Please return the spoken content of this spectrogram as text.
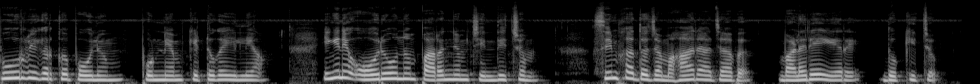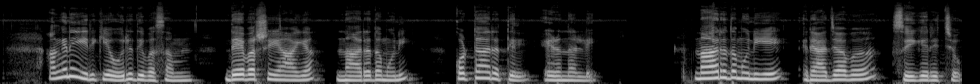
പൂർവികർക്ക് പോലും പുണ്യം കിട്ടുകയില്ല. ഇങ്ങനെ ഓരോന്നും പറഞ്ഞും ചിന്തിച്ചും സിംഹധ്വജ മഹാരാജാവ് വളരെയേറെ ദുഃഖിച്ചു. അങ്ങനെയിരിക്കെ ഒരു ദിവസം ദേവർഷിയായ നാരദമുനി കൊട്ടാരത്തിൽ എഴുന്നള്ളി. നാരദമുനിയെ രാജാവ് സ്വീകരിച്ചു.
